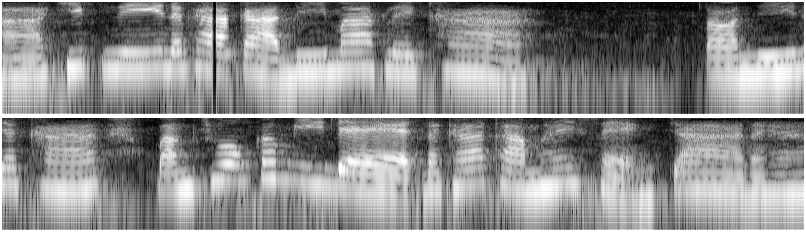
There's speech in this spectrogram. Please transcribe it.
ะ คลิปนี้นะคะอากาศดีมากเลยค่ะ ตอนนี้นะคะ บางช่วงก็มีแดดนะคะทำให้แสงจ้านะคะ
